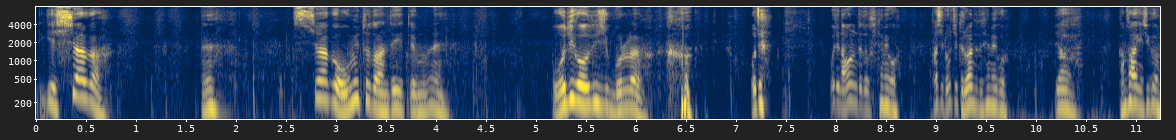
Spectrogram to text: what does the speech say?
이게 시야가 예, 시야가 5m도 안 되기 때문에 어디가 어딘지 몰라요. 어제 어제 나오는데도 헤매고 다시 로지 들어갔는데도 헤매고. 야 감사하게 지금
